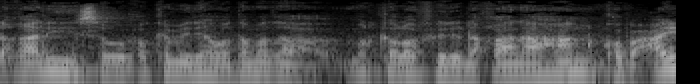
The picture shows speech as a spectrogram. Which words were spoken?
dhaqaalihiisa wuxuu ka mid yahay waddamada marka loo fiiriyo dhaqaale ahaan kobcay.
